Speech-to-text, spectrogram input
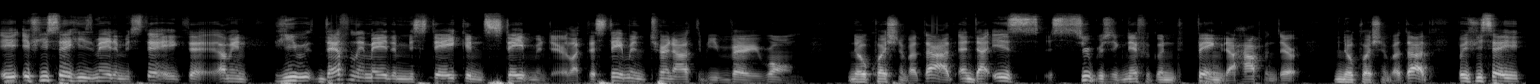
if you say he's made a mistake, that I mean, he definitely made a mistaken statement there. Like the statement turned out to be very wrong, no question about that. And that is a super significant thing that happened there, no question about that. But if you say,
